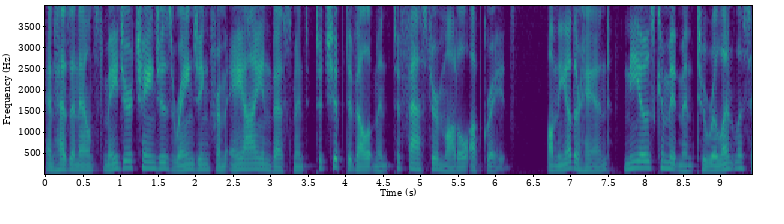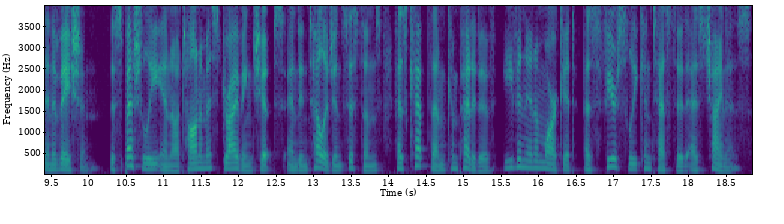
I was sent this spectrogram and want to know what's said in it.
and has announced major changes ranging from AI investment to chip development to faster model upgrades. On the other hand, NIO's commitment to relentless innovation, especially in autonomous driving chips and intelligent systems, has kept them competitive even in a market as fiercely contested as China's.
